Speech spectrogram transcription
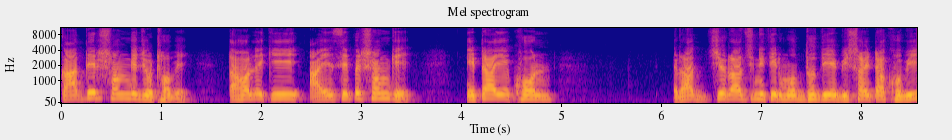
কাদের সঙ্গে জোট হবে? তাহলে কি আইএসএফের সঙ্গে? এটা এখন রাজ্য রাজনীতির মধ্য দিয়ে বিষয়টা খুবই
